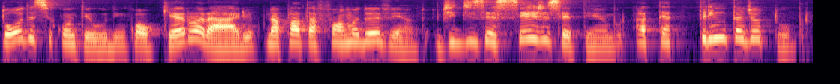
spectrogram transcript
todo esse conteúdo em qualquer horário na plataforma do evento, de 16 de setembro até 30 de outubro.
